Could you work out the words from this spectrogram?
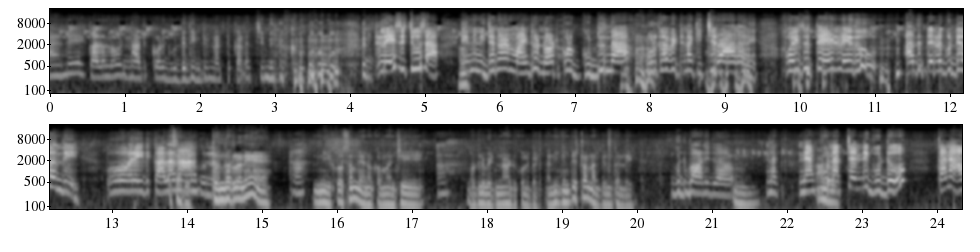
అంటే కళలో నాటుకోడి గుడ్డు తింటున్నట్టు కళ వచ్చింది నాకు. లేచి చూసా. ఇది నిజంగా మా ఇంట్లో నాటుకోడి గుడ్డు ఉందా ఉడకబెట్టి నాకు ఇచ్చిరా అని. పోయి చూస్తే ఏం లేదు. అంత తెల్ల గుడ్డే ఉంది. ఓరే ఇది కళనా అనుకున్నా. తొందరలోనే నీకోసం నేను ఒక మంచి. గుడ్లు పెట్టి నాటుకోలు పెడతాను నీకు ఇంత ఇష్టం నాకు తింటండి గుడ్డు బాగుంది. నాకు నచ్చంది గుడ్డు కానీ ఆ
